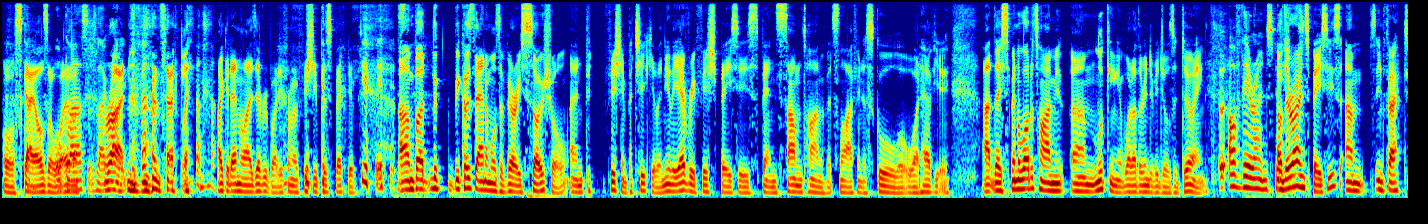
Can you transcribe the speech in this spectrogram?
or scales or, Or whatever. glasses like right, exactly. I could analyze everybody from a fishy perspective. Yes. Um, but look, because the animals are very social, and fish in particular, nearly every fish species spends some time of its life in a school or what have you. Uh, they spend a lot of time um, looking at what other individuals are doing of their own species. of their own species. Um, in fact,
